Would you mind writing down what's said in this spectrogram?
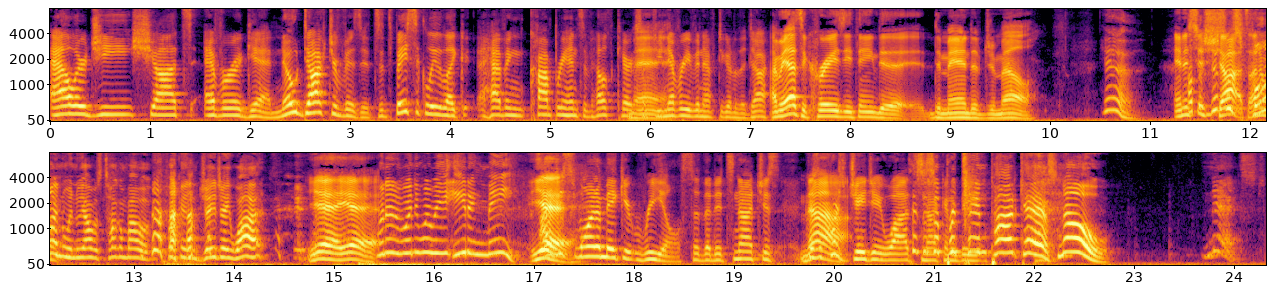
allergy shots ever again. No doctor visits. It's basically like having comprehensive health care, except you never even have to go to the doctor. I mean, that's a crazy thing to demand of Jamel. Yeah. And it's I- just this shots. I was fun when I was talking about fucking JJ Watt. Yeah, yeah, When, when were we eating me? yeah. I just want to make it real so that it's not just. Because Nah. of course JJ Watt's This is a pretend be. podcast. No. Next.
